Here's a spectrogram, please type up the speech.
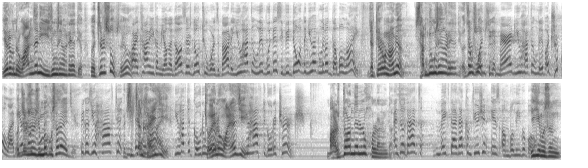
여러분들 완전히 이중생활 해야 돼요. 어쩔 수 없어요. By the time you become young adults, there's no two words about it. You have to live with this. If you don't, then you have to live a double life. 이제 결혼하면 삼중생활 해야 돼요. So 어쩔 수 once you 없어요. get married, you have to live a triple life. You 어쩔 수 have no 없이 먹고 choice. 살아야지. Because you have to eat 직장 and survive. 가야지. You have to go to 교회는 work. 와야지. You have to go to church. 말도 안 되는 혼란을 당해. And so that make that that confusion is unbelievable. 이게 무슨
